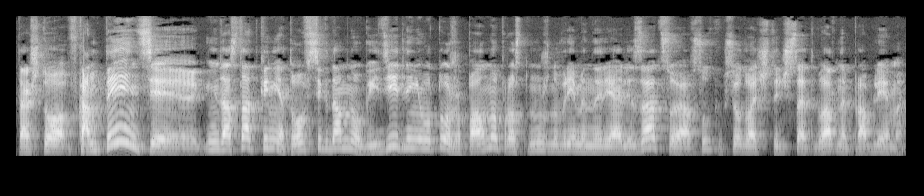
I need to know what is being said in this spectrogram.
Так что в контенте недостатка нет, его всегда много. Идей для него тоже полно, просто нужно время на реализацию, а в сутках всего 24 часа. Это главная проблема.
